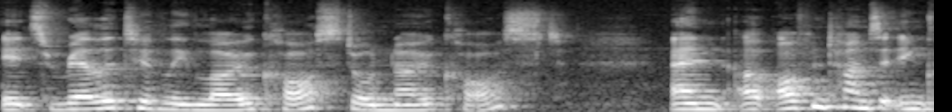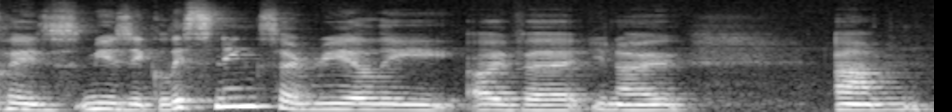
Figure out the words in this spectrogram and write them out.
It's relatively low cost or no cost. And oftentimes it includes music listening. So, really, over, you know, um,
